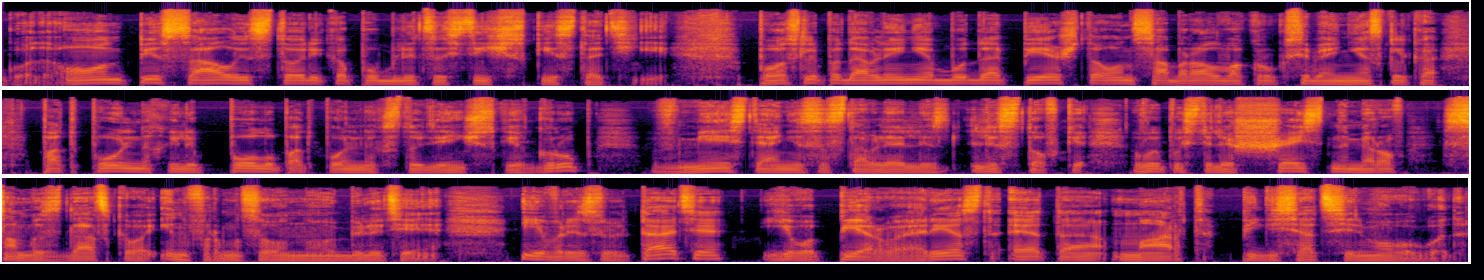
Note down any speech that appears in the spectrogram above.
года. Он писал историко-публицистические статьи. После подавления Будапешта он собрал вокруг себя несколько подпольных или полуподпольных студенческих групп. Вместе они составляли листовки. Выпустили шесть номеров самоиздатского информационного бюллетеня. И в результате его первый арест — это март 1957 года.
